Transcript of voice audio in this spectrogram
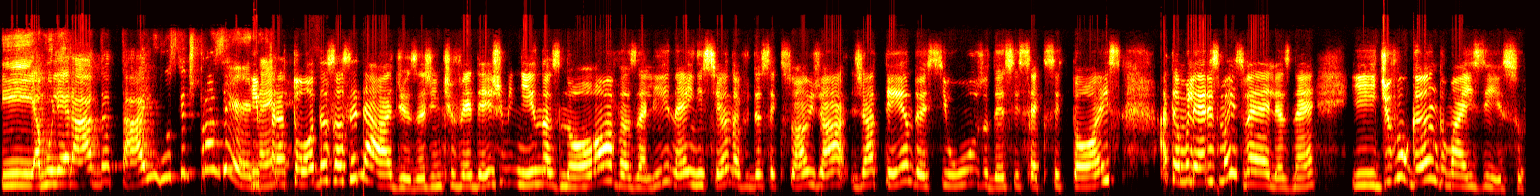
E a mulherada tá em busca de prazer, e né? E para todas as idades. A gente vê desde meninas novas ali, né, iniciando a vida sexual e já, já tendo esse uso desses sexy toys, até mulheres mais velhas, né? E divulgando mais isso.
